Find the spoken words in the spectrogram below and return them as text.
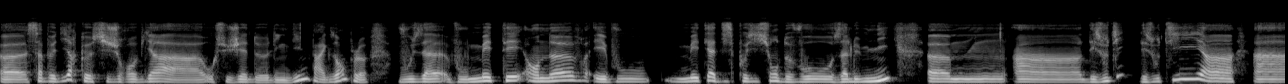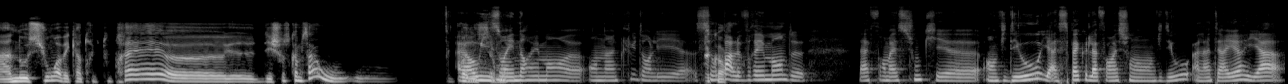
ça veut dire que si je reviens au sujet de LinkedIn, par exemple, vous, vous mettez en œuvre et vous mettez à disposition de vos alumni un, des outils, des outils, un, un, notion avec un truc tout prêt, des choses comme ça ou, Alors oui, ils ont énormément, on inclut dans les. Si on parle vraiment de la formation qui est euh, en vidéo. Il y a, c'est pas que de la formation en vidéo. À l'intérieur, il y a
